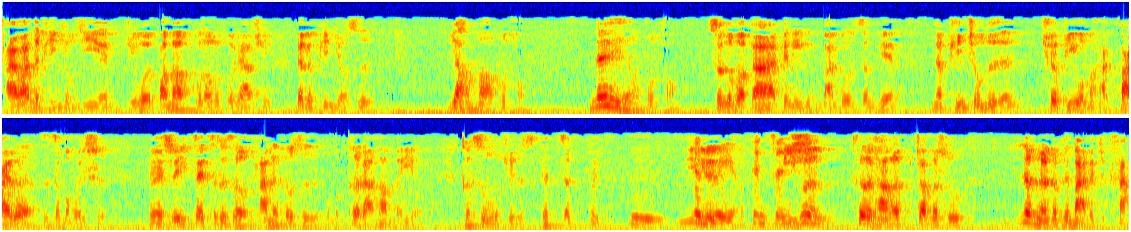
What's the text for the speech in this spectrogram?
台湾的贫穷经验，如果放到不同的国家去，那个贫穷是样貌不同，内容不同，甚至我刚才跟你蛮多的争辩，那贫穷的人却比我们还快乐，是怎么回事？对？所以在这个时候谈的都是我们课堂上没有的。可是我觉得是更珍贵的。嗯，你更因为 real，更珍贵理论课堂的教科书，任何人都可以买来去看。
